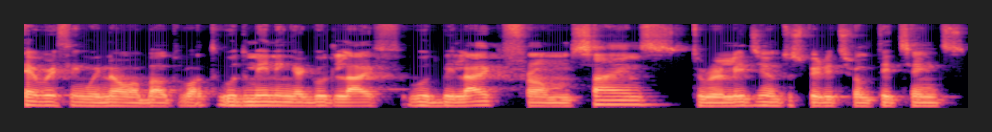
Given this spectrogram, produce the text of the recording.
everything we know about what good meaning a good life would be like, from science to religion to spiritual teachings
